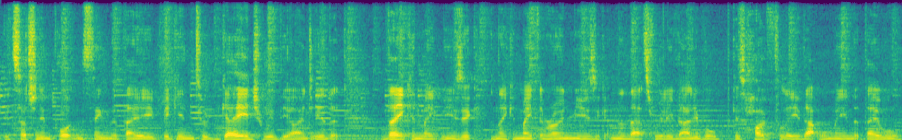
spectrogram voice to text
it's such an important thing that they begin to engage with the idea that they can make music and they can make their own music and that that's really valuable because hopefully that will mean that they will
